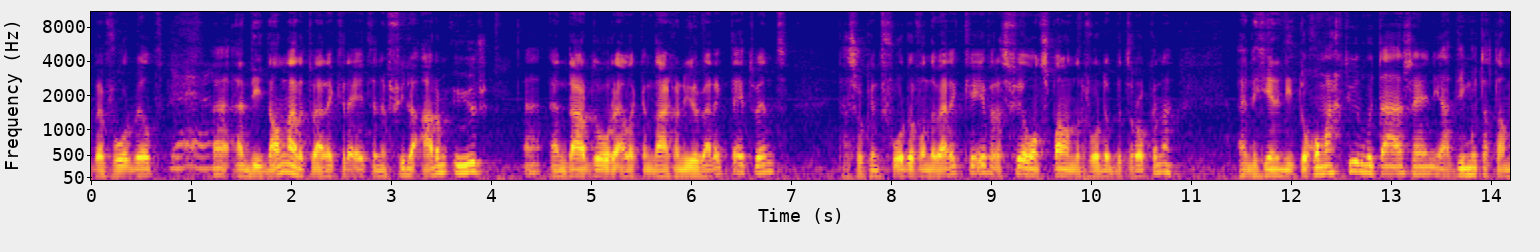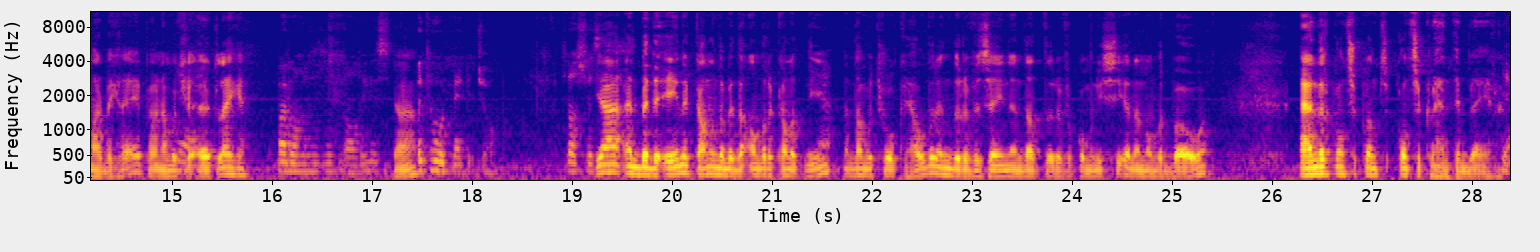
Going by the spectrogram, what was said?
Bijvoorbeeld. Ja? En die dan naar het werk rijdt in een filearm uur. En daardoor elke dag een uur werktijd wint. Dat is ook in het voordeel van de werkgever. Dat is veel ontspannender voor de betrokkenen. En degene die toch om acht uur moet daar zijn, ja, die moet dat dan maar begrijpen. En dan moet je uitleggen. Waarom is het nodig is. Ja. Het hoort bij de job. Zoals je zegt. Ja, en bij de ene kan het en bij de andere kan het niet. Ja. En dan moet je ook helder in durven zijn en dat durven communiceren en onderbouwen. En er consequent, consequent in blijven. Ja,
